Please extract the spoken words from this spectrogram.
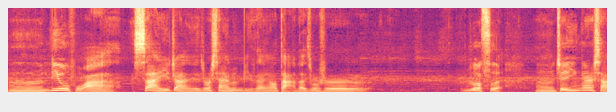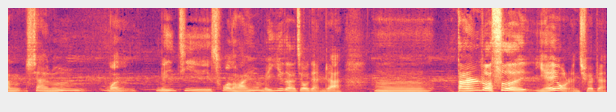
嗯，利物浦啊。下一站，也就是下一轮比赛要打的就是热刺，嗯，这应该是下下一轮我没记错的话，因为唯一的焦点战，嗯，当然热刺也有人缺阵，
